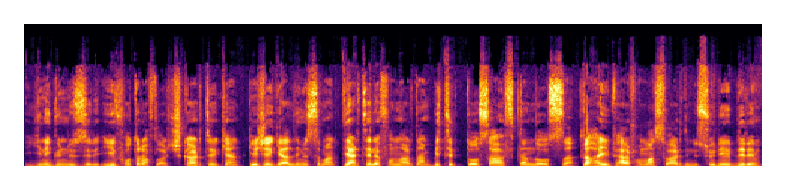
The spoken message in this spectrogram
yine gündüzleri iyi fotoğraflar çıkartırken gece geldiğimiz zaman diğer telefonlardan bir tık da olsa hafiften de olsa daha iyi performans verdiğini söyleyebilirim.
